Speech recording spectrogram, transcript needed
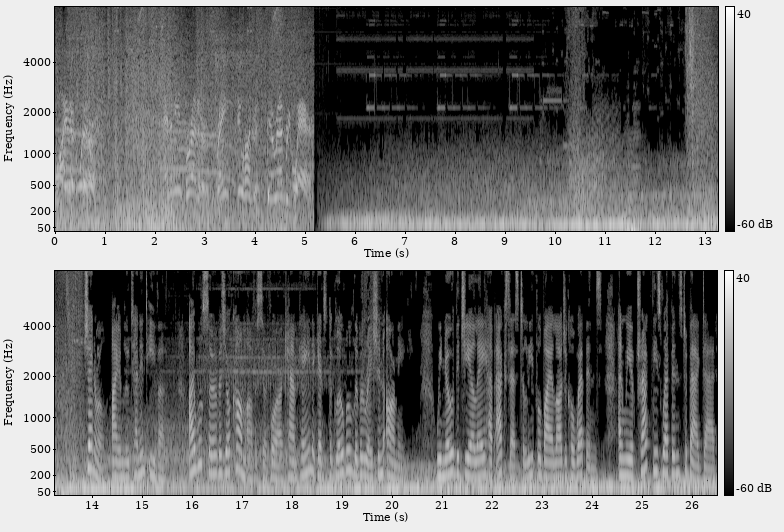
Fire at. Enemy in perimeter. Range 200. They're everywhere! General, I am Lieutenant Eva. I will serve as your comm officer for our campaign against the Global Liberation Army. We know the GLA have access to lethal biological weapons, and we have tracked these weapons to Baghdad.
